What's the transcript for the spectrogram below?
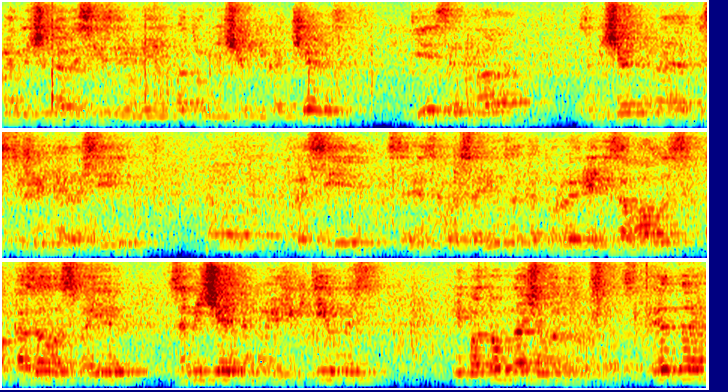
которые начинались издревле и потом ничем не кончались, есть одна замечательное достижение России, э, России, Советского Союза, которая реализовалась, показала свою замечательную эффективность и потом начала разрушаться. Это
